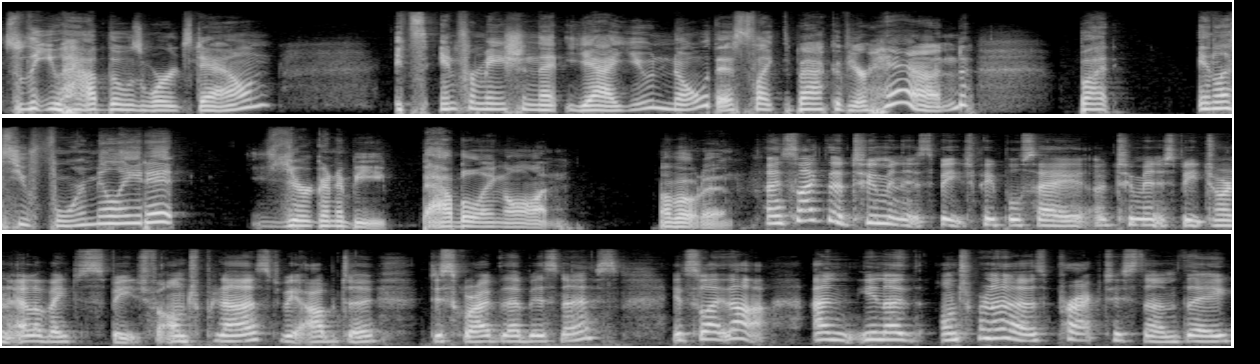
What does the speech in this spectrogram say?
so that you have those words down. It's information that, yeah, you know this like the back of your hand, but unless you formulate it, you're going to be babbling on about it. It's like the two minute speech. People say a two minute speech or an elevator speech for entrepreneurs to be able to describe their business. It's like that. And, you know, entrepreneurs practice them. They,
